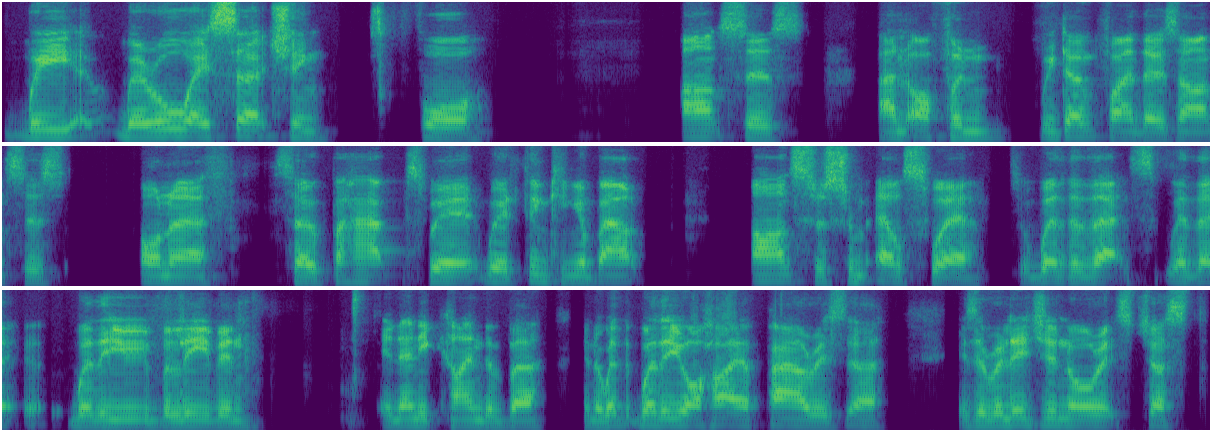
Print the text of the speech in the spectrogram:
we we're always searching for answers. And often we don't find those answers on earth. So perhaps we're we're thinking about answers from elsewhere. So whether that's whether whether you believe in in any kind of you know whether, whether your higher power is a is a religion or it's just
